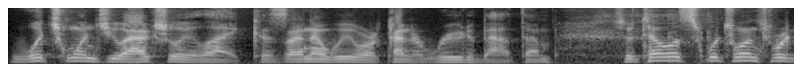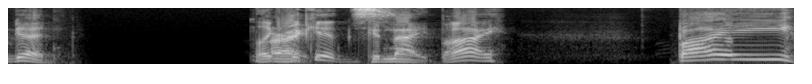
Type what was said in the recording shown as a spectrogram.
which ones you actually like because I know we were kind of rude about them. So tell us which ones were good. Like All the right, kids. good night. Bye. Bye.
